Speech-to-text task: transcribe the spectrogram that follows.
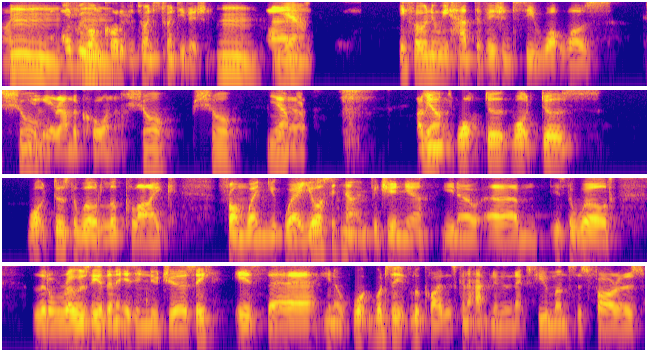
Right? Mm, everyone mm. called it the 2020 vision. Mm, yeah. If only we had the vision to see what was sure around the corner. Sure, sure. Yeah. You know? I mean, yeah. what do what does what does the world look like from when you where you're sitting out in Virginia? You know, um, is the world a little rosier than it is in New Jersey? Is there, you know, what what does it look like that's going to happen in the next few months as far as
